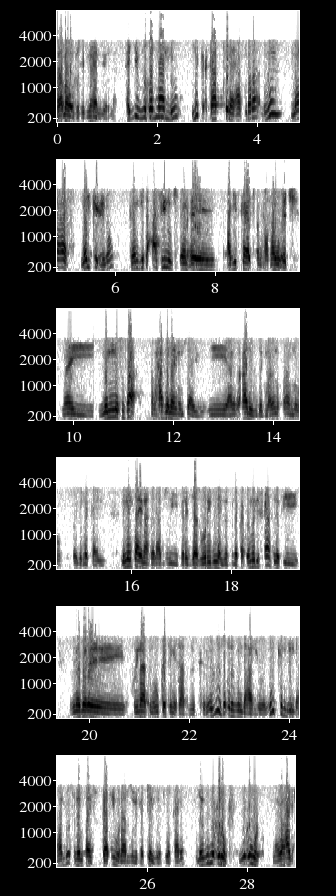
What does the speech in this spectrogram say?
ራማ እውን ረኺብናዮም ኔርና። ሕጂ ዝኸድናሉ ልክዕ ካብቲ ናይ ኣስመራ ብዘይ ንኣስ መልክዕ ኢዩ። ከምዚ ተዓፊኑ ዝጸንሐ ዓጊትካዮ ዝጸንሓኻ ውሕጅ ናይ ምንፍፋእ ኣብ ሓደ ናይ ምምጻእ ኢዩ። እዚ ኣነ ጠቓሊ ዝደግማ ነን ክትኣምኖ ዝጽግመካ ኢዩ። ንምንታይ ኢና ከ ናብዚ ደረጃዚ ወሪድና ኢዩ ዘብለካ። ተመሊስካስ ነቲ ዝነበረ ኹናትን ህውከትን ኢኻ ትዝክር። እዚ ፍቕሪ እዚ እንዳሃለወ፣ እዚ ርክብ እዚ እንዳሃለወ ስለምንታይ ኢሱ ኣጋጢሙ ናብ ዝብል ሕቶ ኢዩ ዘእትወካ እምበር። ስለዚ ምዕሩግ፣ ውዕዉዕ፣ ናይ በሓቂ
